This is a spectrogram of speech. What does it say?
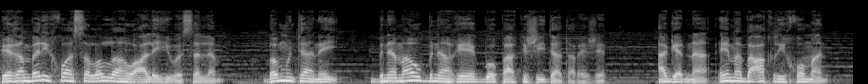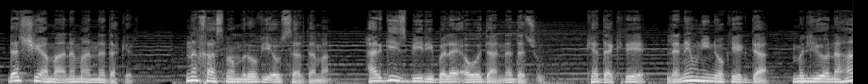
پێغەمبەری خوا صلی اللە علیه و سلم بە متانەی بنەما و بناغەیەک بۆ پاکژی دادەڕێژێت ئەگەر نا ئێمە بە عقلی خۆمان دەرشی ئەمانەمان نەدەکرد نەخاسمە مرۆڤی ئەو سەردەمە هەرگیز بیری بەلای ئەوەدا نەدەچوو کە دەکرێ لە نێو نینۆکێکدا ملیۆنەها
